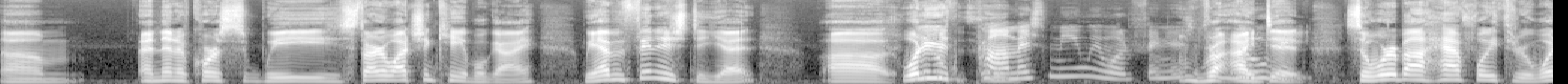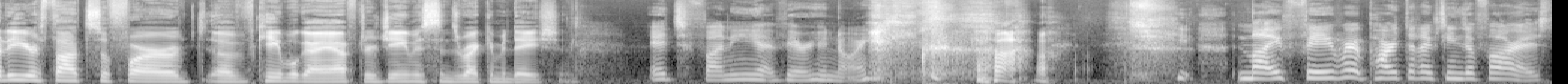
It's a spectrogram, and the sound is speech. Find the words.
Um, and then of course we started watching Cable Guy. We haven't finished it yet. Uh, what you are your promised me we would finish. Right, I did. So we're about halfway through. What are your thoughts so far of, of Cable Guy after Jameson's recommendation? It's funny yet very annoying. my favorite part that I've seen so far is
